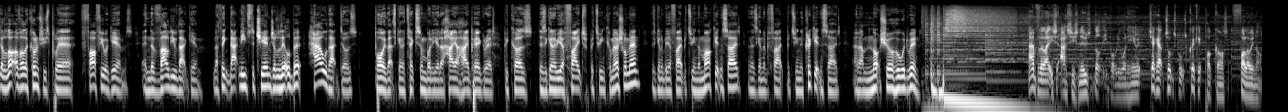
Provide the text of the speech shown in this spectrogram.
A lot of other countries play far fewer games and they value that game. And I think that needs to change a little bit. How that does, boy, that's going to take somebody at a higher high pay grade because there's going to be a fight between commercial men, there's going to be a fight between the marketing side, and there's going to be a fight between the cricketing side. And I'm not sure who would win. And for the latest Ashes news, not that you probably want to hear it, check out Talksport's cricket podcast following on.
